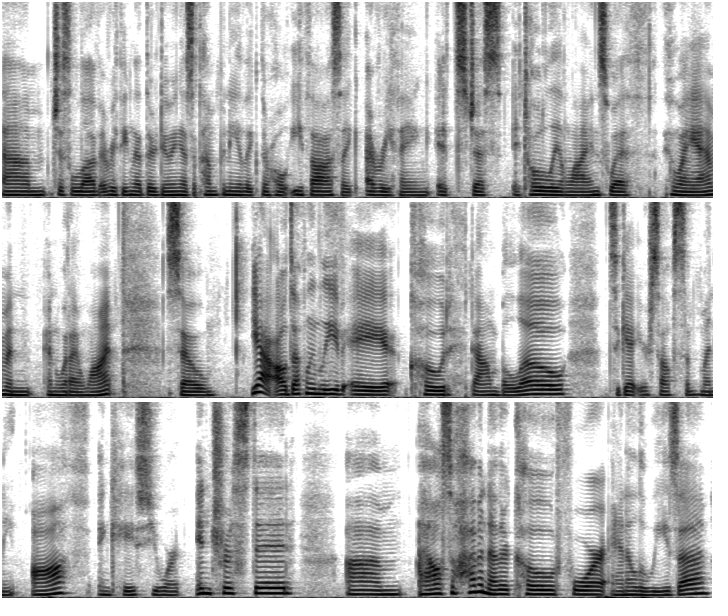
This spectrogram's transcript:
Um, just love everything that they're doing as a company, like their whole ethos, like everything. It's just it totally aligns with who I am and and what I want. So yeah, I'll definitely leave a code down below to get yourself some money off in case you are interested. Um, I also have another code for Ana Luisa.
